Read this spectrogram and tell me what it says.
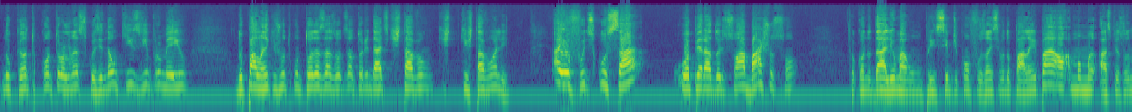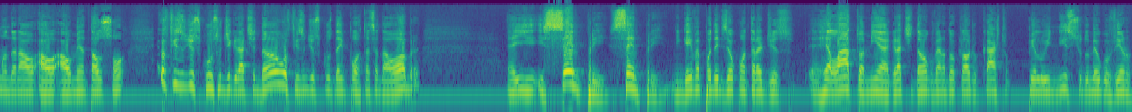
no canto controlando as coisas. E não quis vir para o meio do palanque junto com todas as outras autoridades que estavam, que, que, estavam ali. Aí eu fui discursar, o operador de som abaixa o som. Foi quando dá ali uma, um princípio de confusão em cima do palanque, as pessoas mandando a, a, a aumentar o som. Eu fiz um discurso de gratidão, eu fiz um discurso da importância da obra. É, e, e, sempre, sempre, ninguém vai poder dizer o contrário disso. É, relato a minha gratidão ao governador Cláudio Castro pelo início do meu governo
